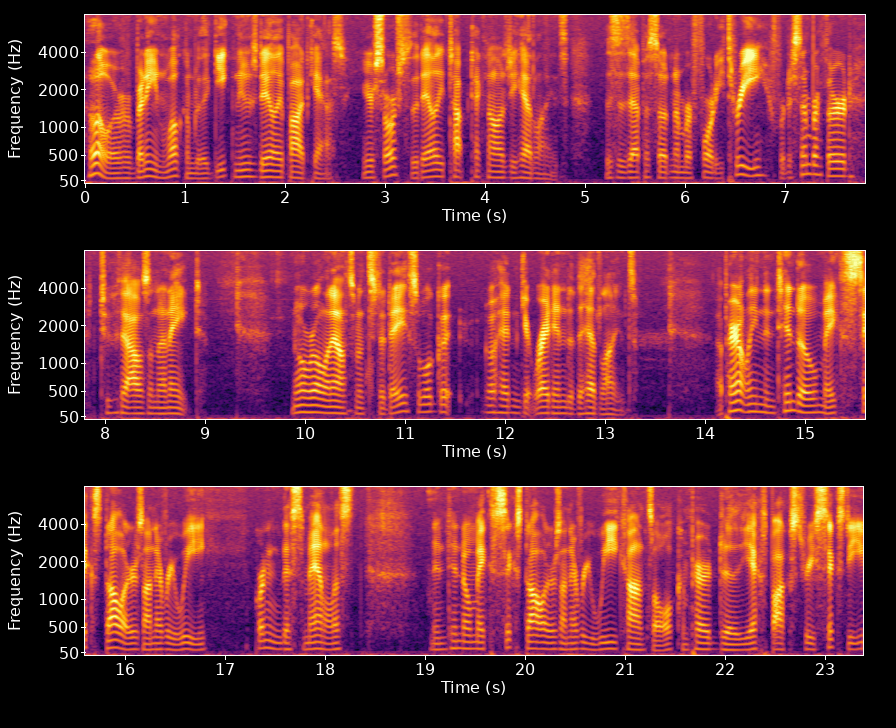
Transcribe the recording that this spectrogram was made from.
Hello, everybody, and welcome to the Geek News Daily Podcast, your source for the daily top technology headlines. This is episode number 43 for December 3rd, 2008. No real announcements today, so we'll go, go ahead and get right into the headlines. Apparently, Nintendo makes $6 on every Wii. According to some analysts, Nintendo makes $6 on every Wii console compared to the Xbox 360,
